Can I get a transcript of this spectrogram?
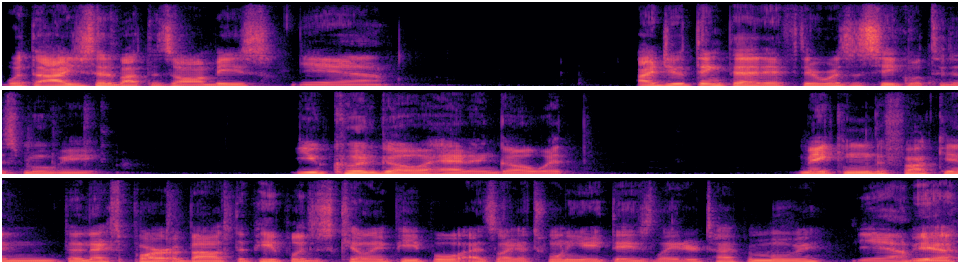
with the I just said about the zombies. yeah. I do think that if there was a sequel to this movie, you could go ahead and go with making the fucking the next part about the people just killing people as like a 28 days later type of movie. Yeah. Yeah.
